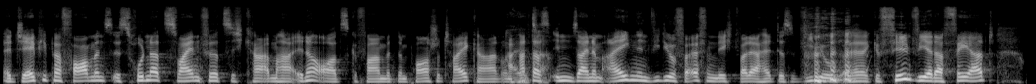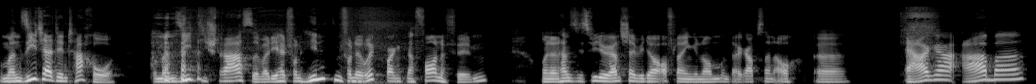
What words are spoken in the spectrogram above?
Äh, JP Performance ist 142 km/h innerorts gefahren mit einem Porsche Taycan und Alter. hat das in seinem eigenen Video veröffentlicht, weil er halt das Video äh, gefilmt, wie er da fährt und man sieht halt den Tacho und man sieht die Straße, weil die halt von hinten von der Rückbank nach vorne filmen und dann haben sie das Video ganz schnell wieder offline genommen und da gab es dann auch äh, Ärger, aber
